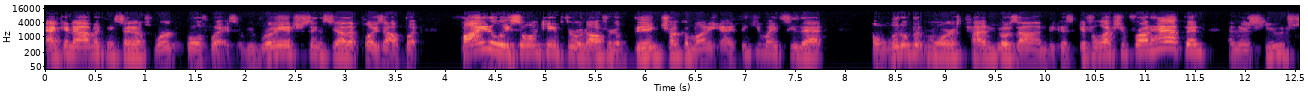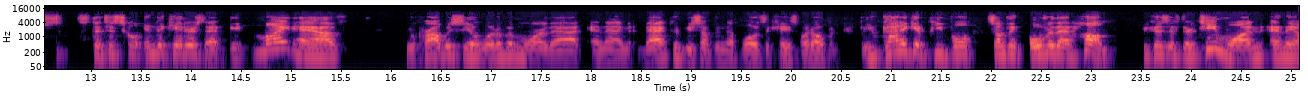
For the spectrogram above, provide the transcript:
Economic incentives work both ways. It'll be really interesting to see how that plays out. But Finally, someone came through and offered a big chunk of money, and I think you might see that a little bit more as time goes on because if election fraud happened, and there's huge statistical indicators that it might have, you'll probably see a little bit more of that, and then that could be something that blows the case wide open. But you've got to get people something over that hump because if their team won and they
